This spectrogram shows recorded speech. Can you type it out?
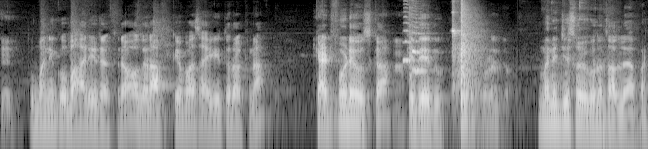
ओके तो मनी को बाहर ही रख रहा हूँ। अगर आपके पास आएगी तो रखना। कॅट फूड है उसका ते दे दू। तो. मनीची सोय करून चाललोय आपण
